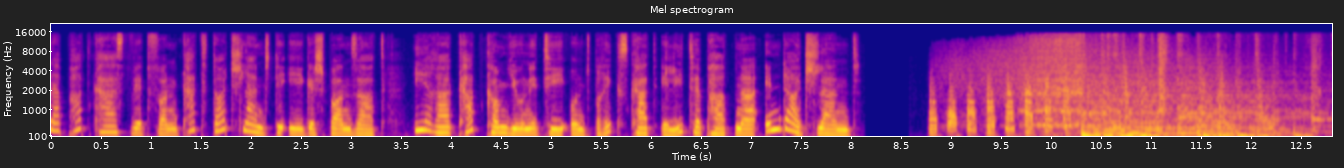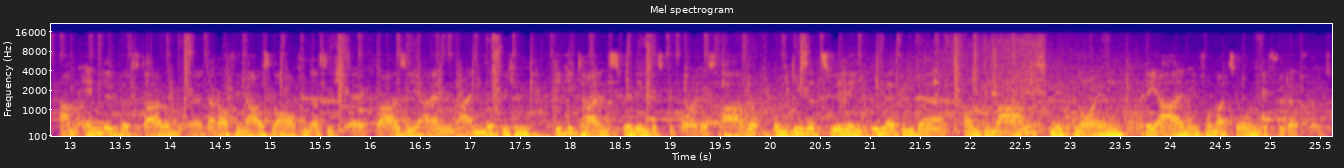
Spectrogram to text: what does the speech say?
Dieser Podcast wird von cutdeutschland.de gesponsert, ihrer Cut-Community und BrixCut Elite-Partner in Deutschland. Am Ende wird es äh, darauf hinauslaufen, dass ich äh, quasi einen, einen wirklichen digitalen Zwilling des Gebäudes habe und dieser Zwilling immer wieder on demand mit neuen realen Informationen gefüttert wird.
